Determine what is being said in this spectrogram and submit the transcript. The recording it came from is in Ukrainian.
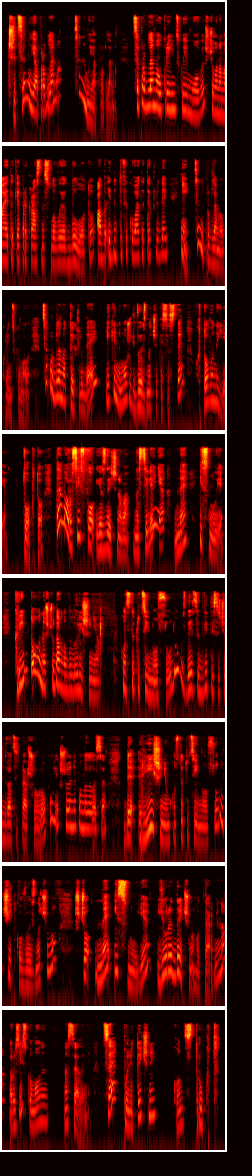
Чи це моя проблема? Це не моя проблема. Це проблема української мови, що вона має таке прекрасне слово, як болото, аби ідентифікувати тих людей. Ні, це не проблема української мови. Це проблема тих людей, які не можуть визначитися з тим, хто вони є. Тобто тема російськоязичного населення не існує. Крім того, нещодавно було рішення Конституційного суду, здається, 2021 року, якщо я не помилилася, де рішенням Конституційного суду чітко визначено, що не існує юридичного терміна російськомовне населення. Це політичний конструкт.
